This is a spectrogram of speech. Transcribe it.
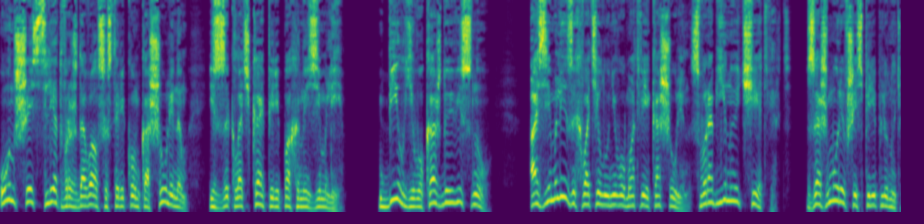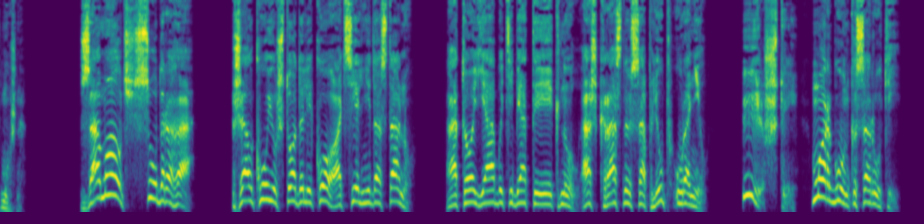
Он шесть лет враждовал со стариком Кашулиным из-за клочка перепаханной земли бил его каждую весну, а земли захватил у него Матвей Кашулин с воробьиную четверть, зажмурившись переплюнуть можно. Замолчь, судорога! Жалкую, что далеко, отсель не достану. А то я бы тебя тыкнул, аж красную соплюб уронил. Ишь ты, моргун косорукий!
